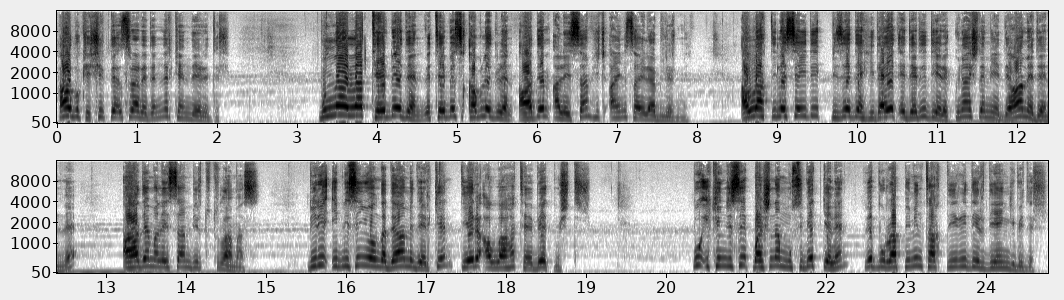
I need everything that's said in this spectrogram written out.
Halbuki şirkte ısrar edenler kendileridir. Bunlarla tevbe eden ve tevbesi kabul edilen Adem aleyhisselam hiç aynı sayılabilir mi? Allah dileseydi bize de hidayet ederdi diyerek günah işlemeye devam edenle Adem aleyhisselam bir tutulamaz. Biri iblisin yolunda devam ederken diğeri Allah'a tevbe etmiştir. Bu ikincisi başına musibet gelen ve bu Rabbimin takdiridir diyen gibidir.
